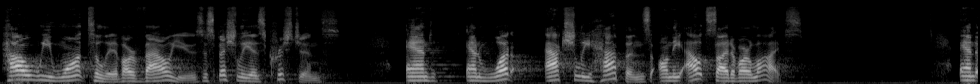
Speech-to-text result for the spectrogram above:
how we want to live, our values, especially as Christians, and, and what actually happens on the outside of our lives. And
